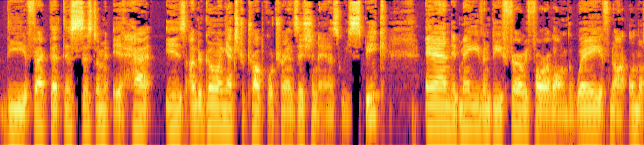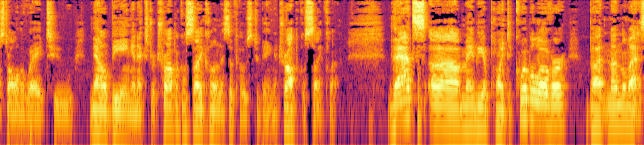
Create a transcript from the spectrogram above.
the effect that this system it ha- is undergoing extratropical transition as we speak and it may even be fairly far along the way, if not almost all the way, to now being an extratropical cyclone as opposed to being a tropical cyclone. That's uh, maybe a point to quibble over, but nonetheless,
